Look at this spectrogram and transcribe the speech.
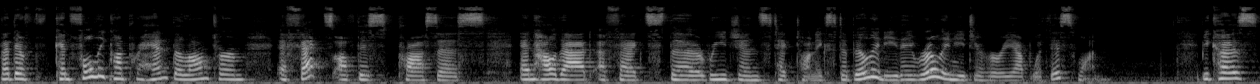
that they can fully comprehend the long-term effects of this process and how that affects the region's tectonic stability. They really need to hurry up with this one because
